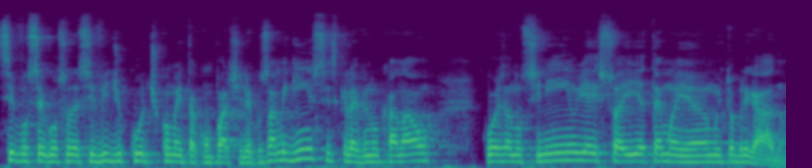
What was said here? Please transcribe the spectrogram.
Se você gostou desse vídeo, curte, comenta, compartilha com os amiguinhos, se inscreve no canal, coisa no sininho e é isso aí, até amanhã, muito obrigado.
